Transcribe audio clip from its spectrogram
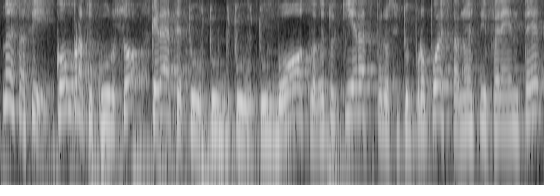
No es así. Compra tu curso, créate tu, tu, tu, tu bot, lo que tú quieras, pero si tu propuesta no es diferente,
